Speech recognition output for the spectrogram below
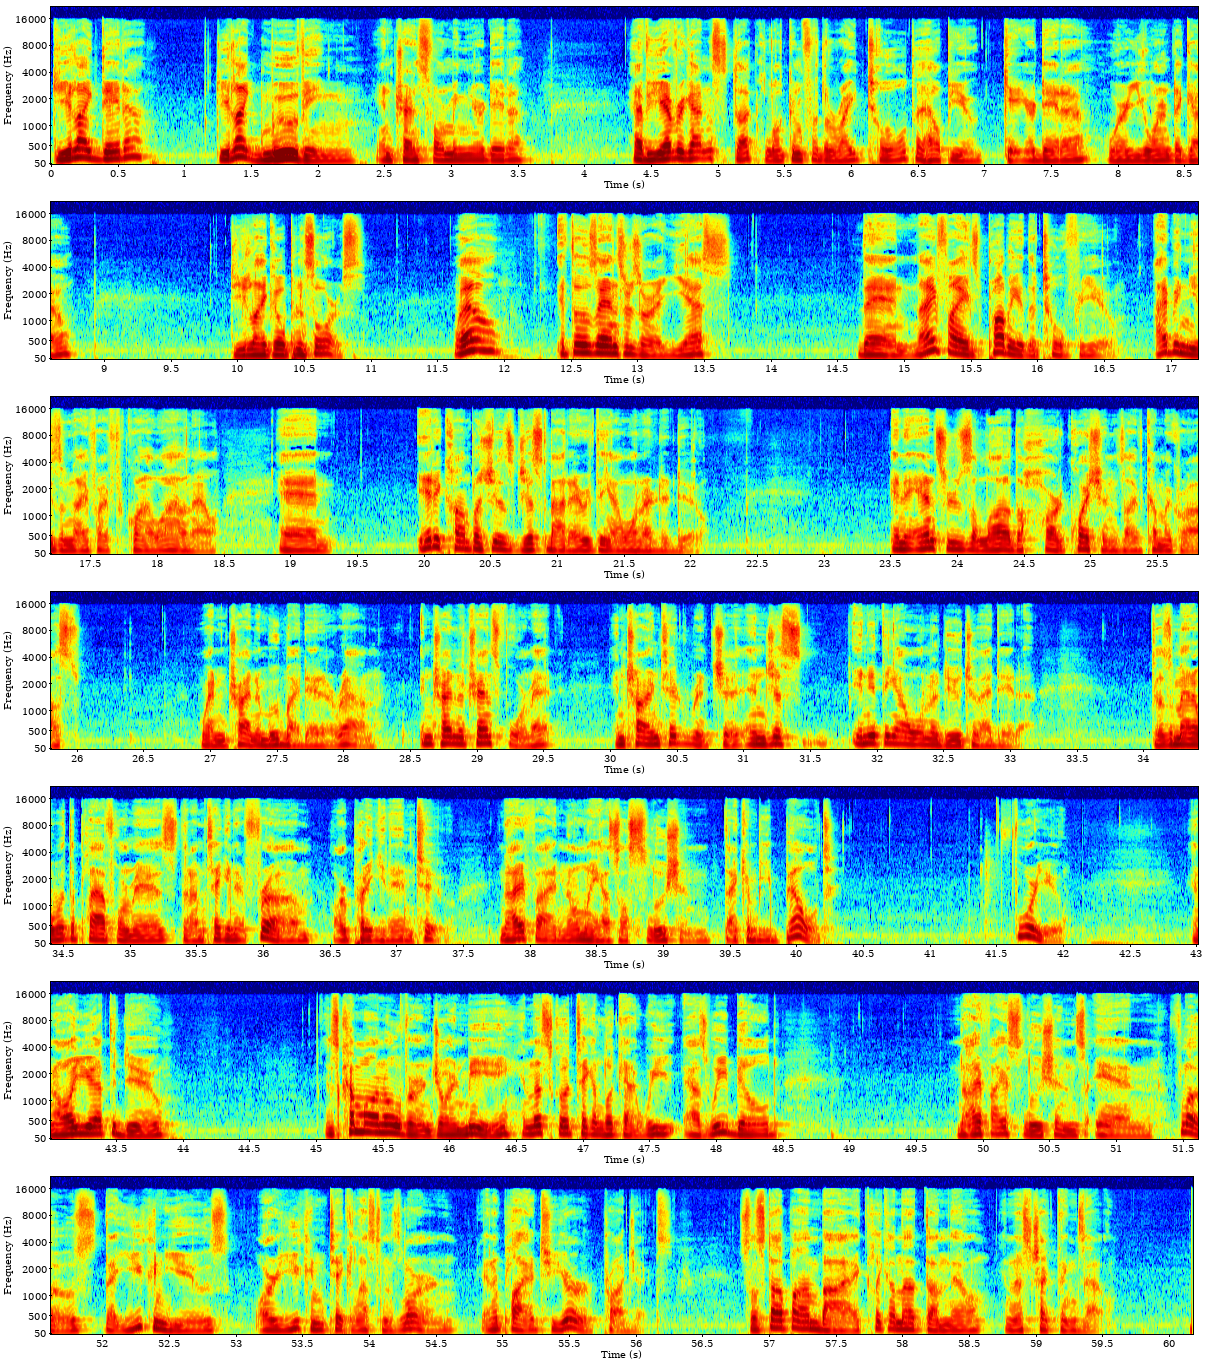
Do you like data? Do you like moving and transforming your data? Have you ever gotten stuck looking for the right tool to help you get your data where you want it to go? Do you like open source? Well, if those answers are a yes, then NiFi is probably the tool for you. I've been using NiFi for quite a while now, and it accomplishes just about everything I wanted to do. And it answers a lot of the hard questions I've come across when trying to move my data around and trying to transform it and trying to enrich it and just anything I want to do to that data. Doesn't matter what the platform is that I'm taking it from or putting it into. NiFi normally has a solution that can be built for you. And all you have to do is come on over and join me and let's go take a look at it we as we build NiFi solutions and flows that you can use or you can take lessons learned and apply it to your projects. So stop on by, click on that thumbnail, and let's check things out.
